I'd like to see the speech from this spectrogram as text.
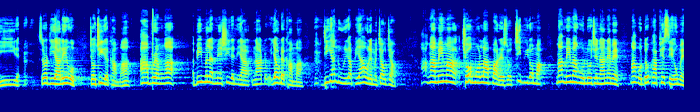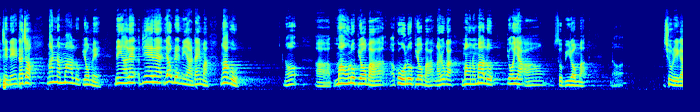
၏တဲ့ဆိုတော့ဒီဟာလေးကိုကြောက်ကြည့်တဲ့အခါမှာအာဗြဟံကအဘိမလက်မင်းရှိတဲ့နေရာနာရောက်တဲ့အခါမှာဒီကလူတွေကဘုရားကိုလည်းမကြောက်ကြဟာငါမိမချောမောလာပါတယ်ဆိုတော့ကြည့်ပြီးတော့မှငါမိမကိုလိုချင်တာနဲ့ပဲငါ့ကိုဒုက္ခဖြစ်စေအောင်မယ်ထင်တယ်ဒါကြောင့်ငါနှမလို့ပြောမယ်နေကလည်းအပြဲတမ်းရောက်တဲ့နေရာတိုင်းမှာငါ့ကိုနော် အာမောင်လို့ပြောပါအကိုလို့ပြောပါငါတို့ကမောင်နှမလို့ပြောရအောင်ဆိုပြီးတော့မှနော်တချို့တွေက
